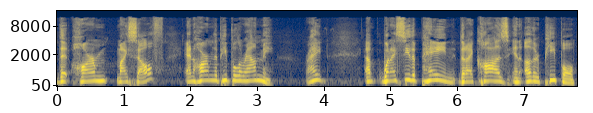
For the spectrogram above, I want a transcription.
that harm myself and harm the people around me, right? Um, when I see the pain that I cause in other people,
